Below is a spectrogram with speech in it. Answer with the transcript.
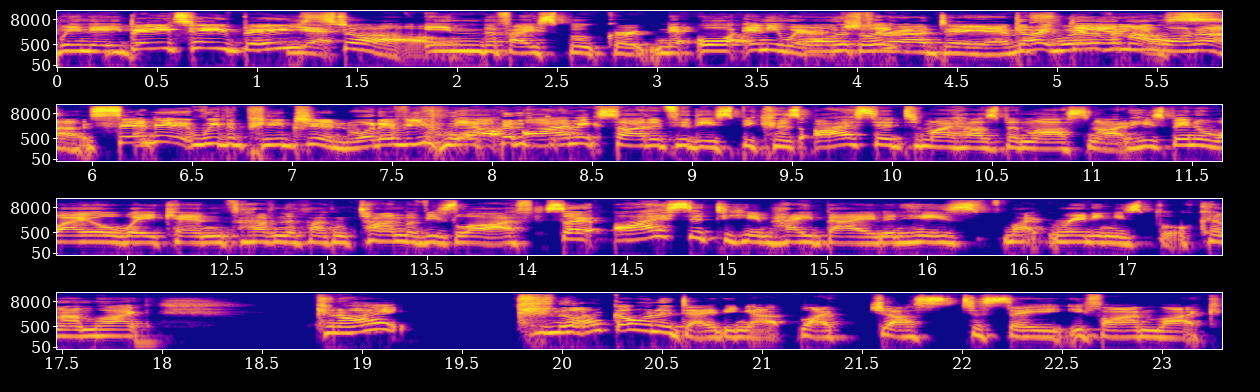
We need BTB Yeah. style. in the Facebook group ne- or anywhere or actually. through our DMs, Go wherever DM you us. wanna. Send it with a pigeon, whatever you Now, want. Now I'm excited for this because I said to my husband last night, he's been away all weekend for having the fucking time of his life. So I said to him, Hey, babe, and he's like reading his book. And I'm like, Can I, can I go on a dating app, like just to see if I'm like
